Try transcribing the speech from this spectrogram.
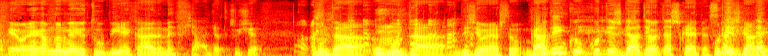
Ok, unë e kam dhënë nga YouTube-i, e ka edhe me fjalët, kështu që mund ta mund ta dëgjoj ashtu. Gati? Kur, kur ti je gati, Olta shkrepes. Kur ti je gati?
